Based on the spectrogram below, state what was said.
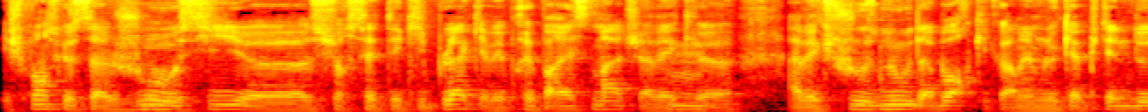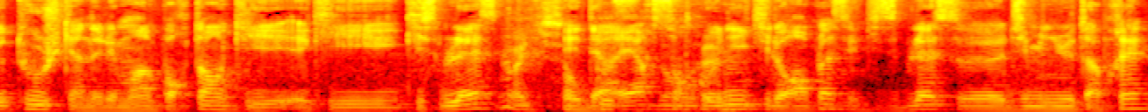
Et je pense que ça joue aussi euh, sur cette équipe là qui avait préparé ce match avec mm. euh, avec Chouznou d'abord qui est quand même le capitaine de touche qui est un élément important qui et qui, qui se blesse. Et derrière Sankoni qui le remplace et qui se blesse dix minutes après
